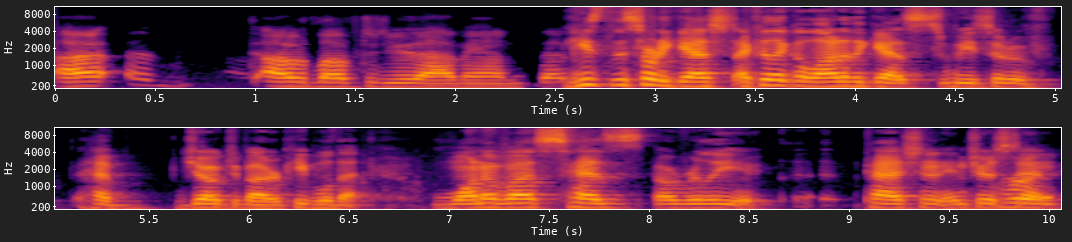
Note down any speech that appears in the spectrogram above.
i i would love to do that man That- He's the sort of guest. I feel like a lot of the guests we sort of have joked about are people that one of us has a really passionate interest Right. in.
